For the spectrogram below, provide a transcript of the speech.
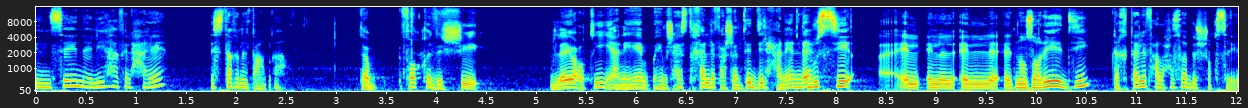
إنسانة ليها في الحياة استغنت عنها. طب فاقد الشيء لا يعطيه؟ يعني هي هي مش عايزة تخلف عشان تدي الحنان ده؟ بصي ال ال ال النظرية دي تختلف على حسب الشخصية.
